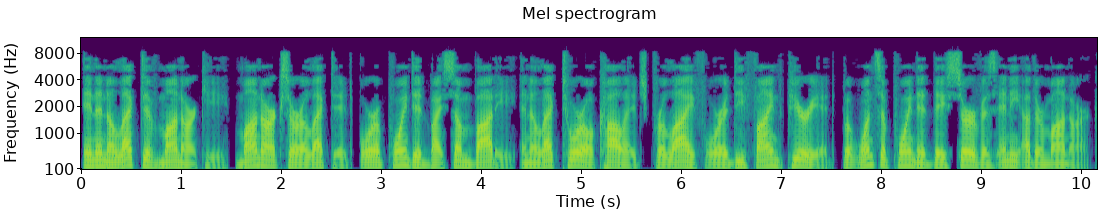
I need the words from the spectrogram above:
In an elective monarchy, monarchs are elected, or appointed by some body an electoral college for life or a defined period, but once appointed they serve as any other monarch.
